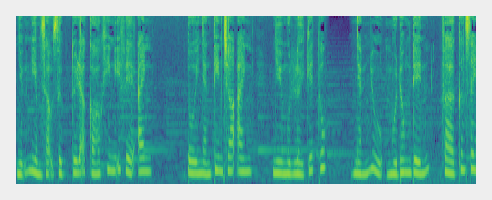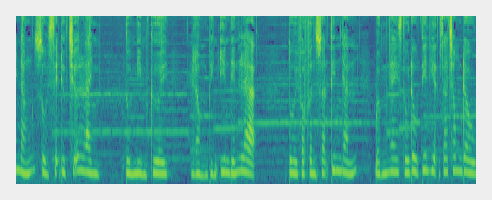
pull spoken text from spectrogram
những niềm dạo dực tôi đã có khi nghĩ về anh. Tôi nhắn tin cho anh như một lời kết thúc, nhắn nhủ mùa đông đến và cơn say nắng rồi sẽ được chữa lành. Tôi mỉm cười lòng bình yên đến lạ. Tôi vào phần soạn tin nhắn bấm ngay số đầu tiên hiện ra trong đầu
